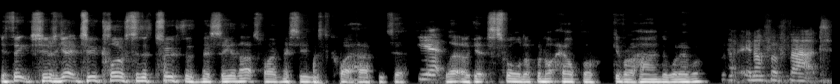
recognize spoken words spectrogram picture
you think she was getting too close to the truth with Missy, and that's why Missy was quite happy to yeah. let her get swallowed up and not help her, give her a hand or whatever. Enough of that,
